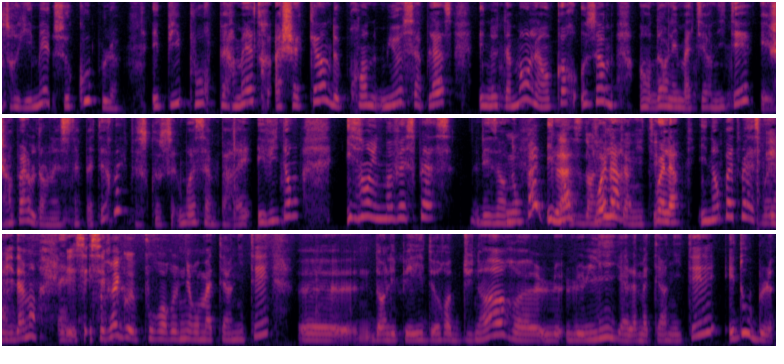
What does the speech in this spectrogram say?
entre guillemets, ce couple, et puis pour permettre à chacun de prendre mieux sa place, et notamment, là encore, aux hommes. dans les maternités, et j'en parle dans l'instinct paternel, parce que moi, ça me paraît évident, ils ont une mauvaise place les hommes. n'ont pas de place dans voilà, les maternités. Voilà, ils n'ont pas de place. Évidemment. C'est vrai que pour en revenir aux maternités, euh, dans les pays d'Europe du Nord, euh, le, lit à la maternité est double.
